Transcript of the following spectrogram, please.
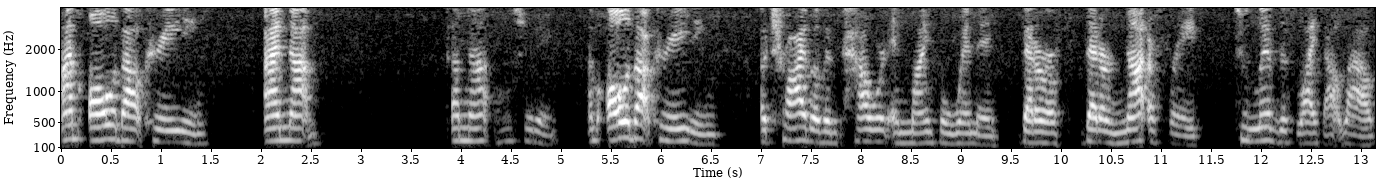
I'm all about creating. I'm not I'm not oh, bullshitting. I'm all about creating a tribe of empowered and mindful women that are that are not afraid to live this life out loud,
